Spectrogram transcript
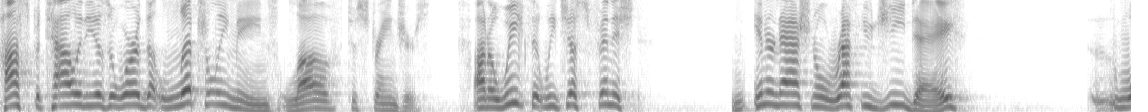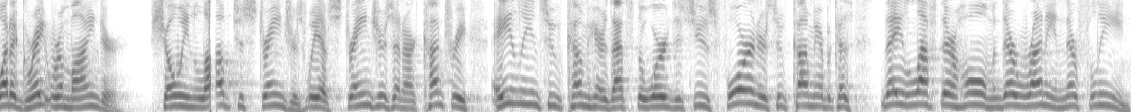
Hospitality is a word that literally means love to strangers. On a week that we just finished, International Refugee Day, what a great reminder showing love to strangers. We have strangers in our country, aliens who've come here. That's the word that's used. Foreigners who've come here because they left their home and they're running, they're fleeing.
